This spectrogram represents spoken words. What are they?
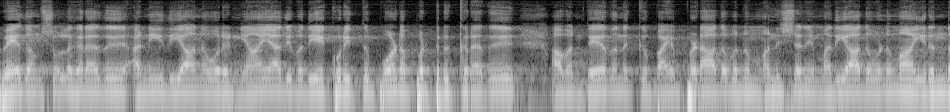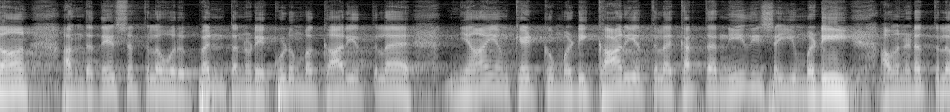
வேதம் சொல்லுகிறது அநீதியான ஒரு நியாயாதிபதியை குறித்து போடப்பட்டிருக்கிறது. அவன் தேவனுக்கு பயப்படாதவனும் மனுஷனை மதியாதவனுமா இருந்தான். அந்த தேசத்தில் ஒரு பெண் தன்னுடைய குடும்ப காரியத்தில் நியாயம் கேட்கும்படி காரியத்தில் கத்த நீதி செய்யும்படி அவனிடத்தில்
